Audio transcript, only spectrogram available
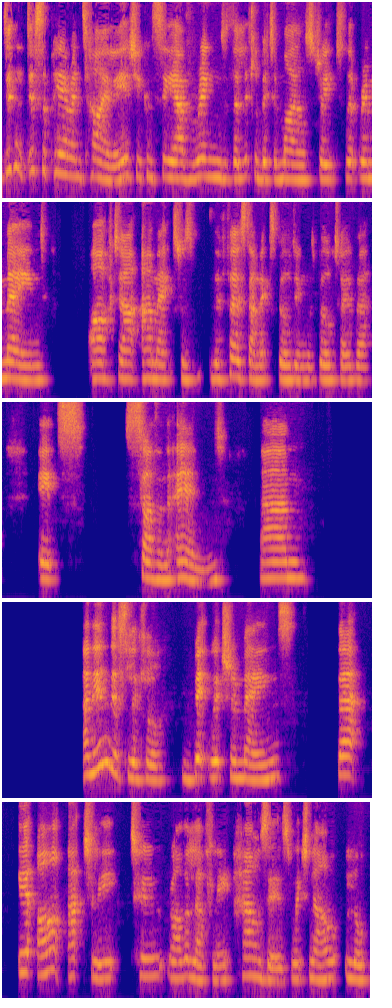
didn't disappear entirely. As you can see, I've ringed the little bit of Mighell Street that remained after Amex was the first Amex building was built over its southern end. Um, and in this little bit which remains, there are actually two rather lovely houses which now look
